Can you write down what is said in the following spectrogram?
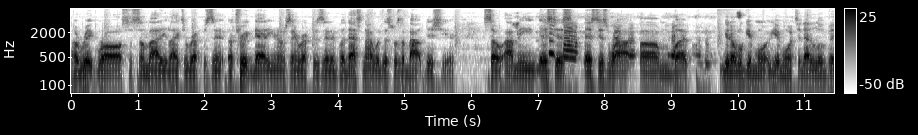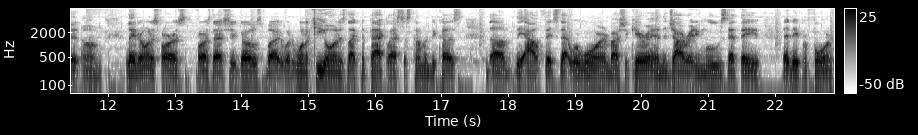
a Rick Ross or somebody like to represent a Trick Daddy. You know what I'm saying? Represented, but that's not what this was about this year. So I mean, it's just it's just wild. Um, but you know we'll get more get more to that a little bit um later on as far as, as far as that shit goes but what I want to key on is like the backlash that's coming because of the outfits that were worn by Shakira and the gyrating moves that they that they performed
